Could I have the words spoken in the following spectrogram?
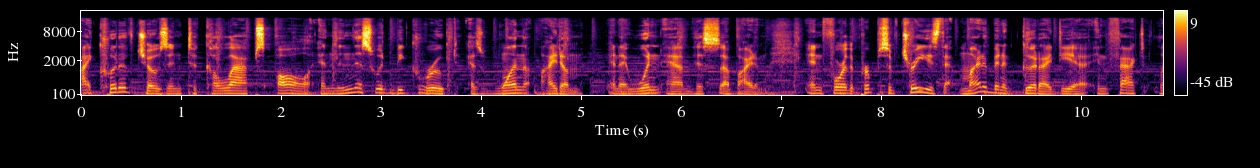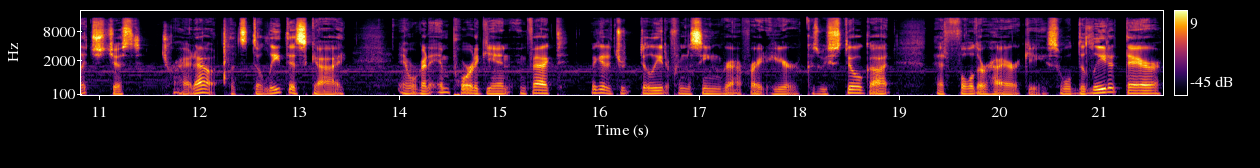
I could have chosen to collapse all, and then this would be grouped as one item, and I wouldn't have this sub item. And for the purpose of trees, that might have been a good idea. In fact, let's just try it out. Let's delete this guy, and we're going to import again. In fact, we got to delete it from the scene graph right here because we still got that folder hierarchy. So we'll delete it there,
